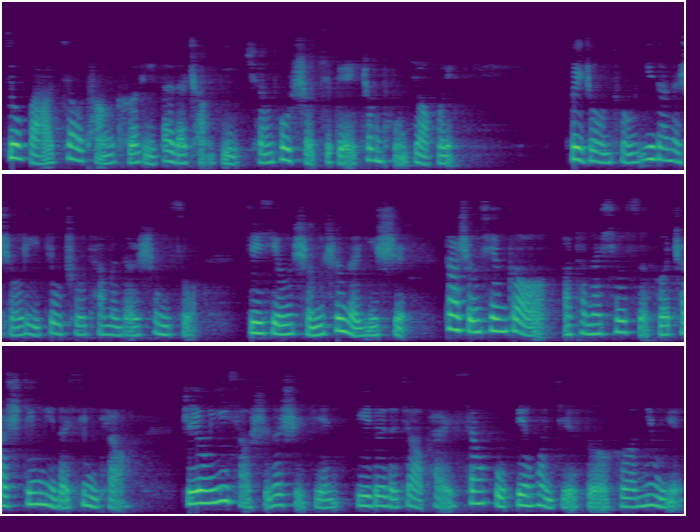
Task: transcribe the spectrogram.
就把教堂和礼拜的场地全部舍弃给正统教会。会众从伊丹的手里救出他们的圣所，举行神圣的仪式，大声宣告阿特纳修斯和查士丁尼的信条。只用一小时的时间，敌对的教派相互变换角色和命运。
